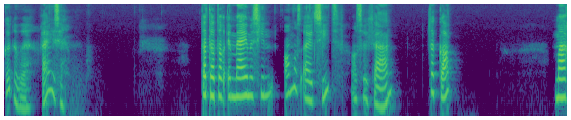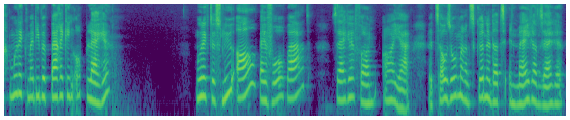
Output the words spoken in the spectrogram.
kunnen we reizen. Dat dat er in mei misschien anders uitziet als we gaan, dat kan. Maar moet ik me die beperking opleggen? Moet ik dus nu al bij voorbaat zeggen van, oh ja, het zou zomaar eens kunnen dat ze in mei gaan zeggen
